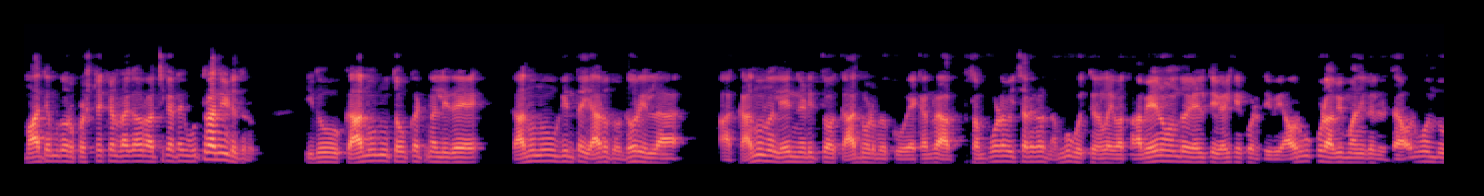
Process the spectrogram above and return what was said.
ಮಾಧ್ಯಮದವರು ಪ್ರಶ್ನೆ ಕೇಳಿದಾಗ ಅವರು ಅಚ್ಚುಕಟ್ಟಾಗಿ ಉತ್ತರ ನೀಡಿದ್ರು. ಇದು ಕಾನೂನು ಚೌಕಟ್ಟಿನಲ್ಲಿದೆ. ಕಾನೂನುಗಿಂತ ಯಾರು ದೊಡ್ಡವರಿಲ್ಲ ಆ ಕಾನೂನಲ್ಲಿ ಏನ್ ಆ ಕಾದ್ ನೋಡ್ಬೇಕು. ಯಾಕಂದ್ರೆ ಆ ಸಂಪೂರ್ಣ ವಿಚಾರಗಳು ನಮಗೂ ಗೊತ್ತಿರಲ್ಲ. ಇವತ್ತು ನಾವೇನೋ ಒಂದು ಹೇಳ್ತೀವಿ, ಹೇಳಿಕೆ ಕೊಡ್ತೀವಿ. ಅವ್ರಿಗೂ ಕೂಡ ಅಭಿಮಾನಿಗಳಿರುತ್ತೆ. ಅವ್ರಿಗೂ ಒಂದು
